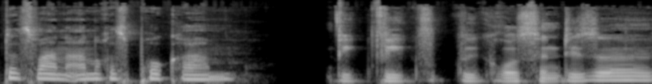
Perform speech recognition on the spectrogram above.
Das war ein anderes Programm. wie, wie, wie groß sind diese,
